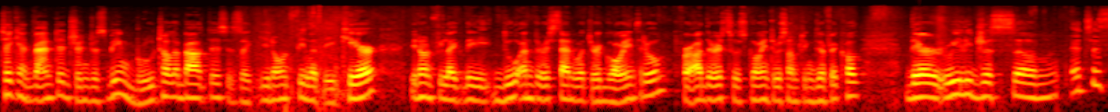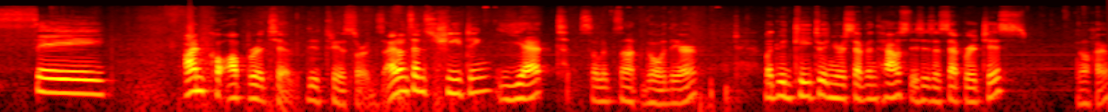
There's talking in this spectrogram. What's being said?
taking advantage and just being brutal about this. It's like you don't feel that they care. You don't feel like they do understand what you're going through. For others who's going through something difficult, they're really just, um, let's just say, uncooperative, the Three of Swords. I don't sense cheating yet, so let's not go there. But with Ketu in your seventh house, this is a separatist. Okay?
